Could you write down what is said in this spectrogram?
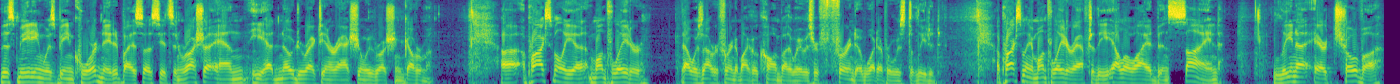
This meeting was being coordinated by associates in Russia, and he had no direct interaction with Russian government. Uh, approximately a month later, that was not referring to Michael Cohen, by the way, it was referring to whatever was deleted. Approximately a month later, after the LOI had been signed, Lena Erchova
